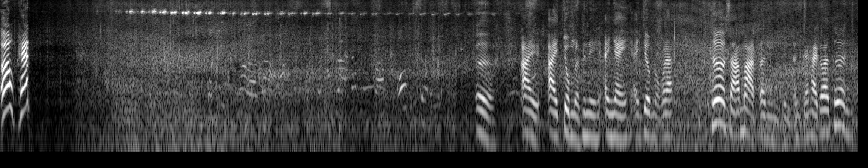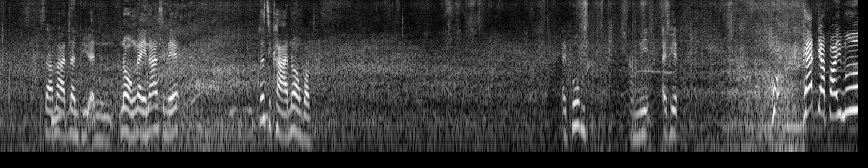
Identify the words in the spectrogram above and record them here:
เออเพชรเออไอ้ไอ้จมเลยทีนี้ไอ้ไงไอ้จมบอกว่า เธอสามารถอันอันคล้ายๆก็ว่าเธอสามารถนั่นพี่อันน้องในหน้าสิเด้เธอสิขาน้องบอกไอ้พุ่มอันนี้ไอ้เพชร เพชรอย่าปล่อยมือ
